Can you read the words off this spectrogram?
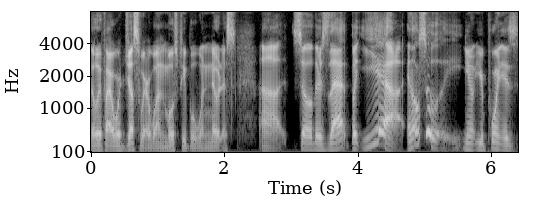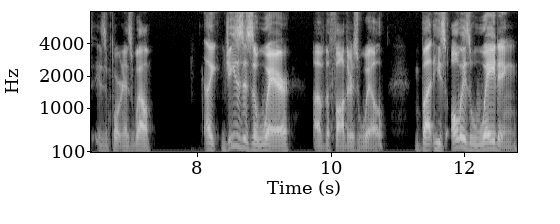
Though if I were just wear one, most people wouldn't notice. Uh, so there's that. But yeah, and also you know your point is is important as well. Like Jesus is aware of the Father's will, but he's always waiting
